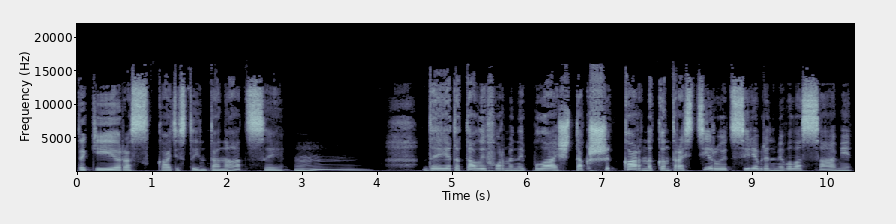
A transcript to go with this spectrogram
Такие раскатистые интонации. М -м -м. Да и этот алый форменный плащ так шикарно контрастирует с серебряными волосами.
